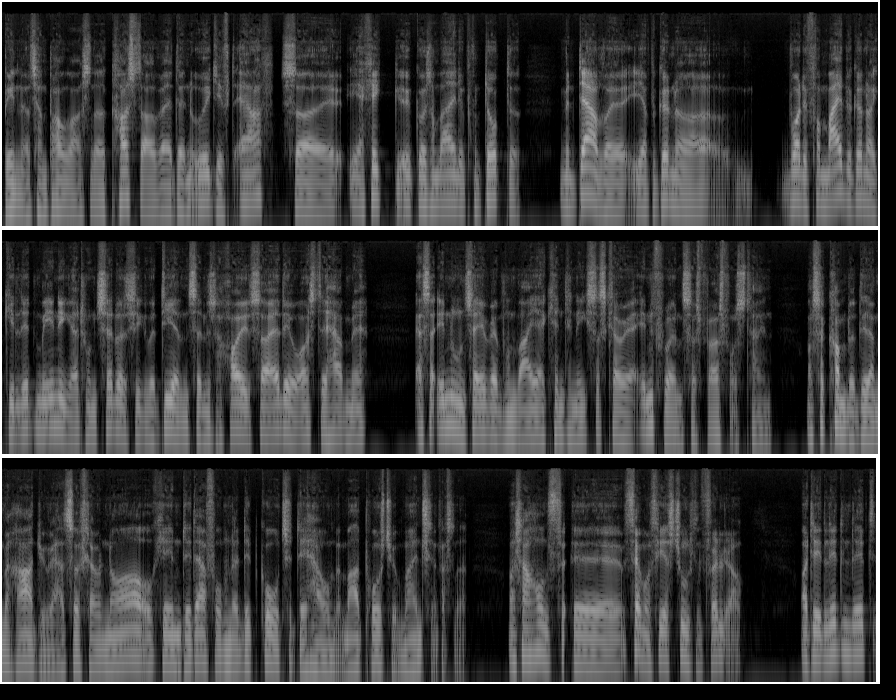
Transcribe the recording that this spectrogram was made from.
bind og tamponer og sådan noget koster, og hvad den udgift er, så øh, jeg kan ikke øh, gå så meget ind i produktet. Men der, hvor jeg begynder, hvor det for mig begynder at give lidt mening, at hun sætter sin værdiansættelse højt, så er det jo også det her med, altså inden hun sagde, hvem hun var, jeg kendte hende ikke, så skrev jeg influencer spørgsmålstegn. Og så kom der det der med radio, altså så skrev jeg, nå, okay, det er derfor, hun er lidt god til det her, med meget positiv mindset og sådan noget. og så har hun øh, 85.000 følgere. Og det er lidt, lidt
